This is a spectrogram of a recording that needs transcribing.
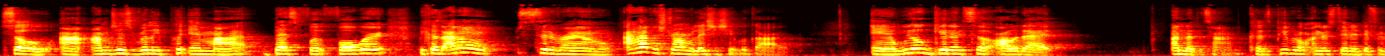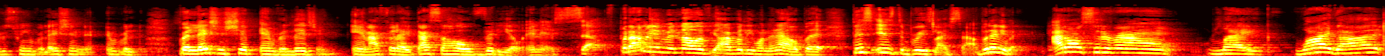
So I, I'm just really putting my best foot forward because I don't sit around. I have a strong relationship with God. And we'll get into all of that another time because people don't understand the difference between relation and re relationship and religion. And I feel like that's the whole video in itself. But I don't even know if y'all really want to know. But this is the Breeze lifestyle. But anyway, I don't sit around like, why God?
